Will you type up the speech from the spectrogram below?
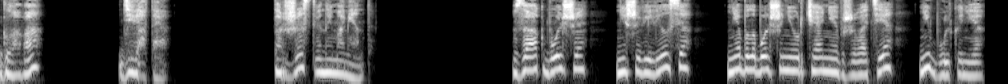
Глава девятая. Торжественный момент. Зак больше не шевелился, не было больше ни урчания в животе, ни бульканья,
